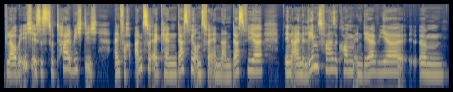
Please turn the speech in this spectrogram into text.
glaube ich, ist es total wichtig, einfach anzuerkennen, dass wir uns verändern, dass wir in eine Lebensphase kommen, in der wir ähm,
